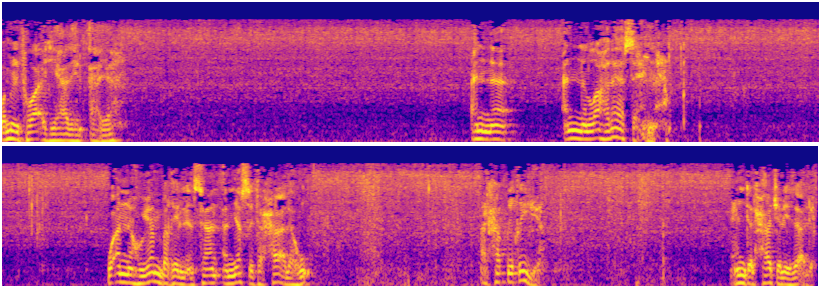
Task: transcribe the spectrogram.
ومن فوائد هذه الآية أن أن الله لا يستحي من الحق وأنه ينبغي للإنسان أن يصف حاله الحقيقية عند الحاجة لذلك.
